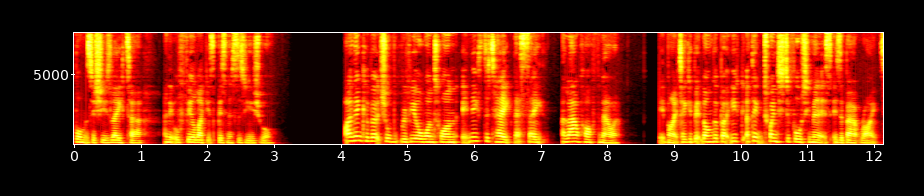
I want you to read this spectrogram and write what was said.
performance issues later, and it will feel like it's business as usual. I think a virtual review or one to one, it needs to take, let's say, allow half an hour. It might take a bit longer, but you, I think 20 to 40 minutes is about right.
